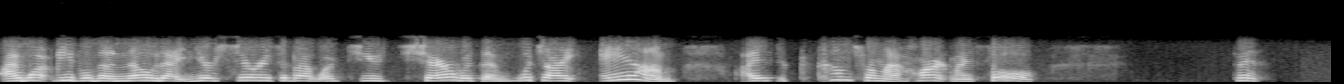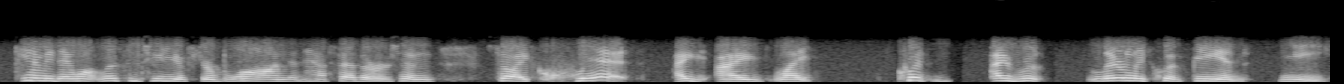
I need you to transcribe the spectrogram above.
I want people to know that you're serious about what you share with them, which I am. I, it comes from my heart, my soul. But Tammy, they won't listen to you if you're blonde and have feathers, and so I quit I I like quit. I re- literally quit being me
